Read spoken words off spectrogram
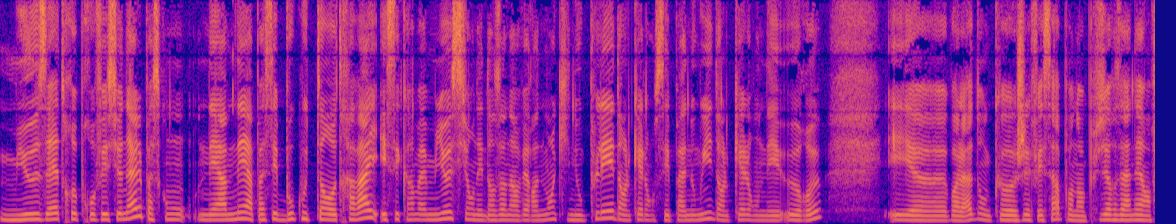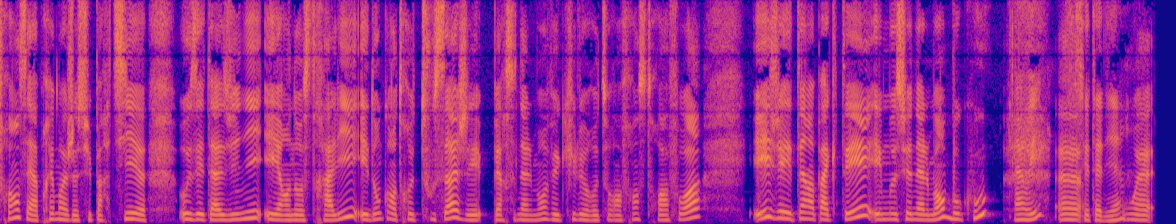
mieux-être professionnel parce qu'on est amené à passer beaucoup de temps au travail et c'est quand même mieux si on est dans un environnement qui nous plaît, dans lequel on s'épanouit, dans lequel on est heureux. Et euh, voilà, donc euh, j'ai fait ça pendant plusieurs années en France. Et après, moi, je suis partie euh, aux États-Unis et en Australie. Et donc, entre tout ça, j'ai personnellement vécu le retour en France trois fois. Et j'ai été impactée émotionnellement beaucoup. Ah oui C'est-à-dire? Ouais.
